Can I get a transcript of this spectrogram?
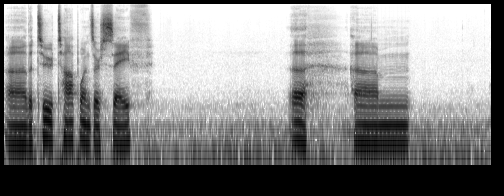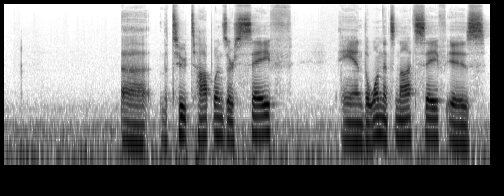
Uh, the two top ones are safe. Ugh. Um. Uh, the two top ones are safe, and the one that's not safe is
